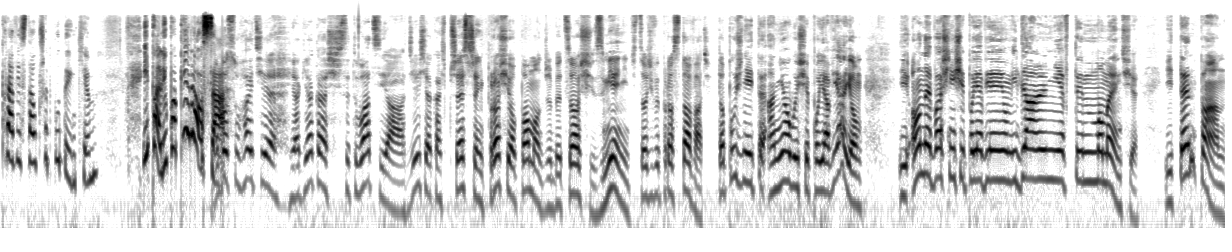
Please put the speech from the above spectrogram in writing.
prawie stał przed budynkiem i palił papierosa. No bo słuchajcie, jak jakaś sytuacja, gdzieś jakaś przestrzeń prosi o pomoc, żeby coś zmienić, coś wyprostować, to później te anioły się pojawiają i one właśnie się pojawiają idealnie w tym momencie. I ten pan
